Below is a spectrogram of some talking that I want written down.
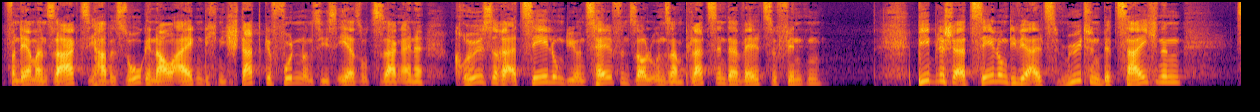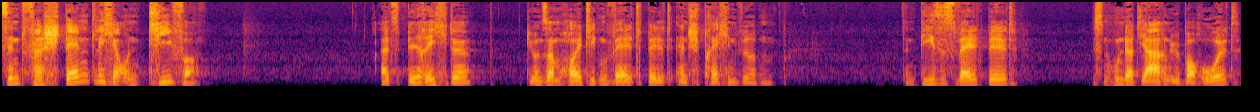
von der man sagt, sie habe so genau eigentlich nicht stattgefunden und sie ist eher sozusagen eine größere Erzählung, die uns helfen soll, unseren Platz in der Welt zu finden. Biblische Erzählungen, die wir als Mythen bezeichnen, sind verständlicher und tiefer als Berichte, die unserem heutigen Weltbild entsprechen würden. Denn dieses Weltbild ist in 100 Jahren überholt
